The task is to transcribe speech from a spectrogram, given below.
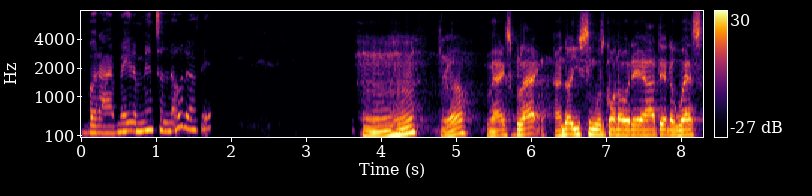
But I made a mental note of it. Mm-hmm. Well, Max Black, I know you seen what's going over there out there in the West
